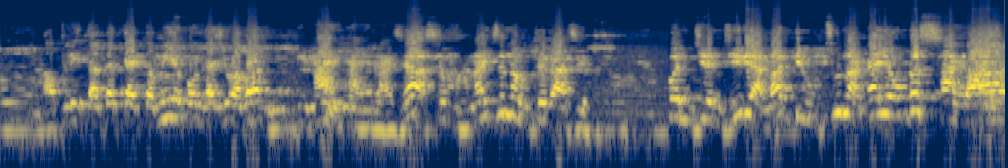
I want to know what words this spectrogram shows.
आपली ताकद काय कमी आहे कोंडाजी बाबा? नाही नाही राजा असं म्हणायचं नव्हतं राजे. पण जंजिऱ्याला दिवचू नका एवढंच सांगा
